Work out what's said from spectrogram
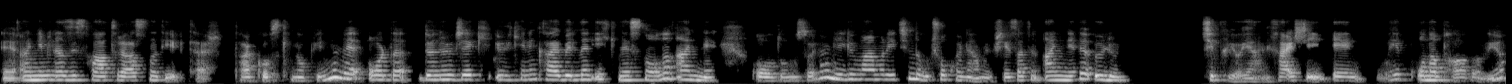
e, Annemin Aziz Hatırasına diye biter Tarkovski'nin o filmi ve orada dönülecek ülkenin kaybedilen ilk nesne olan anne olduğunu söyler. Nilgün Marmara için de bu çok önemli bir şey. Zaten anne ve ölüm çıkıyor yani her şey en, hep ona bağlanıyor.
